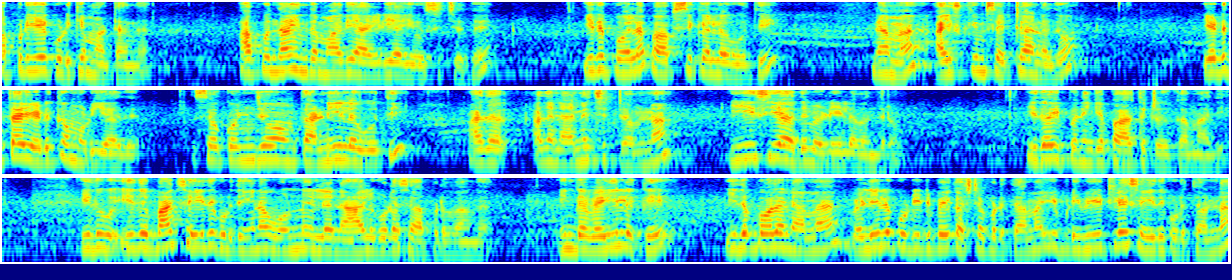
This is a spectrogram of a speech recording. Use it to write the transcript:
அப்படியே குடிக்க மாட்டாங்க. அப்போ தான் இந்த மாதிரி ஐடியா யோசித்தது இது போல் பாப்சிக்கலில் ஊற்றி நம்ம ஐஸ்கிரீம் செட் ஆனதும் எடுத்தால் எடுக்க முடியாது. ஸோ கொஞ்சம் தண்ணியில் ஊற்றி அதை அதை நினச்சிட்டோம்னா ஈஸியாக அது வெளியில் வந்துடும் இதோ இப்போ நீங்கள் பார்த்துட்டு இருக்க மாதிரி. இது இது மாதிரி செய்து கொடுத்தீங்கன்னா ஒன்று இல்லை நாலு கூட சாப்பிடுவாங்க. இந்த வெயிலுக்கு இதை போல் நம்ம வெளியில் கூட்டிகிட்டு போய் கஷ்டப்படுத்தாமல் இப்படி வீட்டிலே செய்து கொடுத்தோன்னா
